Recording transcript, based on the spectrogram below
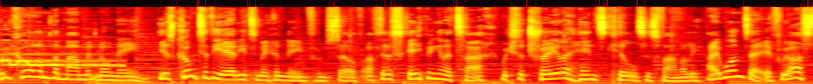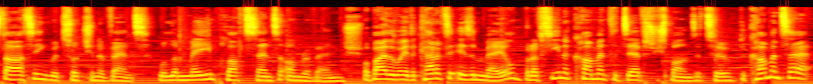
we call him the man with no name? He has come to the area to make a name for himself after escaping an attack which the trailer hints kills his family. I wonder if we are starting with such an event, will the main plot centre on revenge? Oh by the way, the character is a male, but I've seen a comment the devs responded to. The commenter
